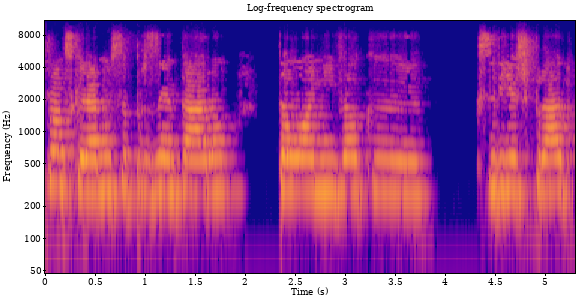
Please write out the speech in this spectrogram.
pronto, se calhar não se apresentaram tão ao nível que, que seria esperado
